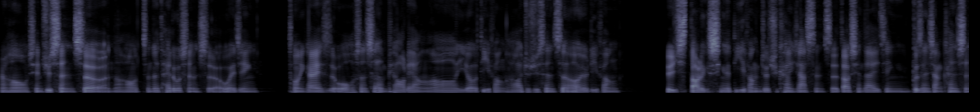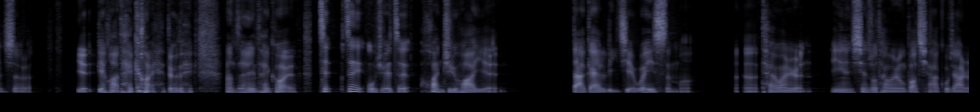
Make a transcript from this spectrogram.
然后先去神社，然后真的太多神社了，我已经从一开始哦，神社很漂亮哦，有地方好就去神社哦，有地方就到了一个新的地方就去看一下神社，到现在已经不是很想看神社了，也变化太快，对不对？然后真有点太快了，这这我觉得这换句话也。大概理解为什么，呃，台湾人，因为先说台湾人，我不知道其他国家人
